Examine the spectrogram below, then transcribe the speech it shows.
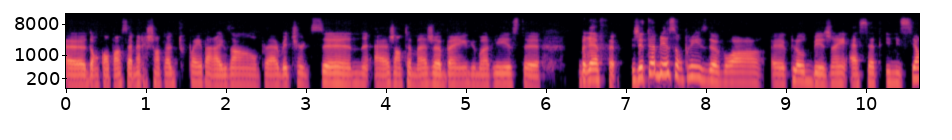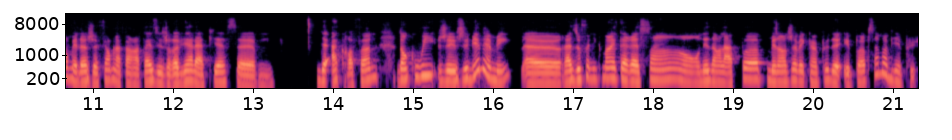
Euh, donc, on pense à Marie-Chantal Toupin, par exemple, à Richardson, à Jean-Thomas Jobin, l'humoriste. Bref, j'étais bien surprise de voir euh, Claude Bégin à cette émission, mais là, je ferme la parenthèse et je reviens à la pièce euh, de Acrophone. Donc oui, j'ai bien aimé. Euh, radiophoniquement intéressant, on est dans la pop, mélangé avec un peu de hip-hop, ça m'a bien plu.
